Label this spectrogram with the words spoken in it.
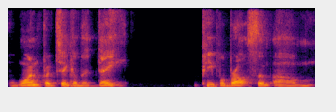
One particular day, people brought some um,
